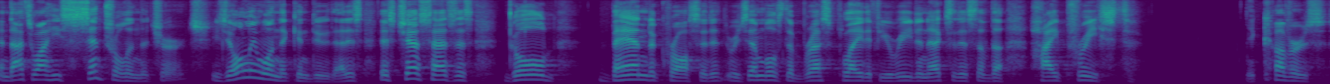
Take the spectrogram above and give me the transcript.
And that's why he's central in the church. He's the only one that can do that. His, his chest has this gold band across it. It resembles the breastplate, if you read in Exodus, of the high priest. It covers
